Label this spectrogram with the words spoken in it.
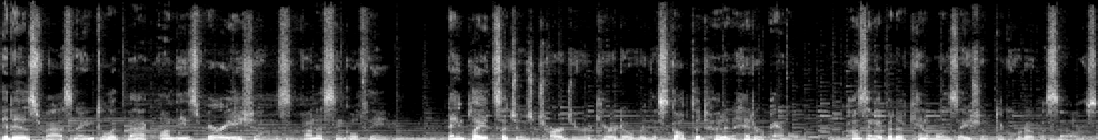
it is fascinating to look back on these variations on a single theme. Nameplates such as Charger carried over the sculpted hood and header panel, causing a bit of cannibalization to Cordoba sales.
